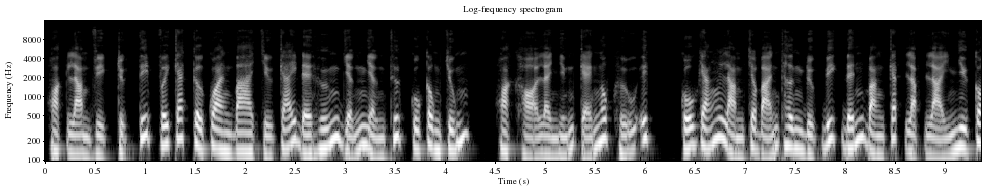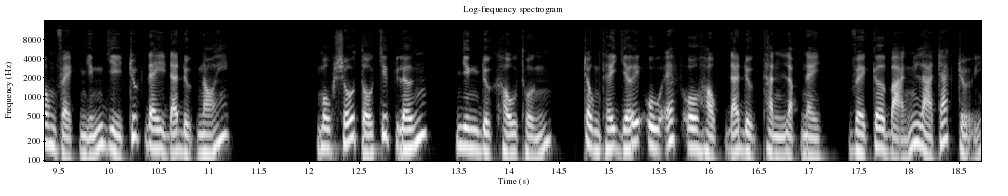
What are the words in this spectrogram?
hoặc làm việc trực tiếp với các cơ quan ba chữ cái để hướng dẫn nhận thức của công chúng, hoặc họ là những kẻ ngốc hữu ích, cố gắng làm cho bản thân được biết đến bằng cách lặp lại như con vẹt những gì trước đây đã được nói. Một số tổ chức lớn, nhưng được hậu thuẫn, trong thế giới UFO học đã được thành lập này, về cơ bản là rác rưởi.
